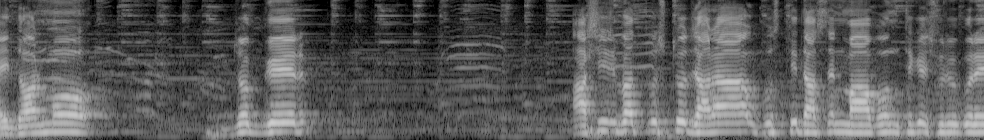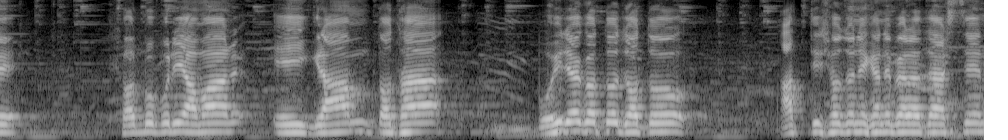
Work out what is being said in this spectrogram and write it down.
এই ধর্ম যজ্ঞের আশীর্বাদ পুষ্ট যারা উপস্থিত আছেন মা বোন থেকে শুরু করে সর্বোপরি আমার এই গ্রাম তথা বহিরাগত যত আত্মীয় স্বজন এখানে বেড়াতে আসছেন।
